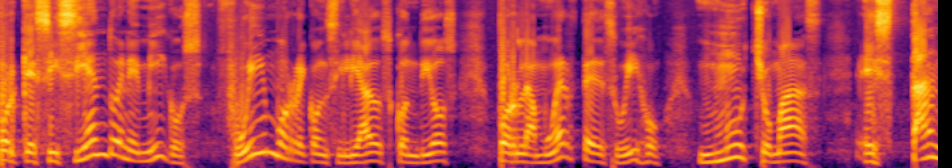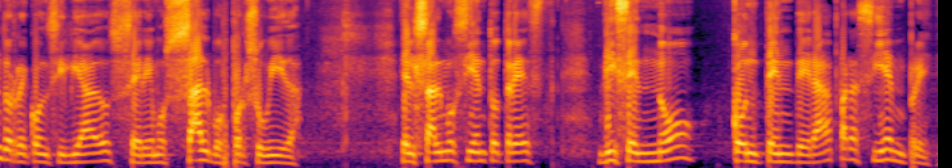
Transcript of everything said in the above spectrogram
porque si siendo enemigos fuimos reconciliados con Dios por la muerte de su Hijo, mucho más, estando reconciliados, seremos salvos por su vida. El Salmo 103 dice, no contenderá para siempre,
